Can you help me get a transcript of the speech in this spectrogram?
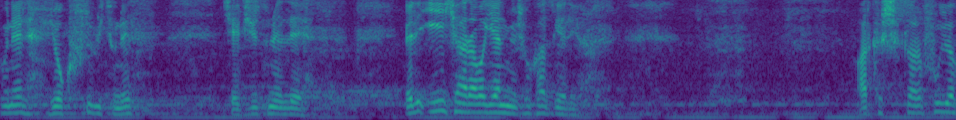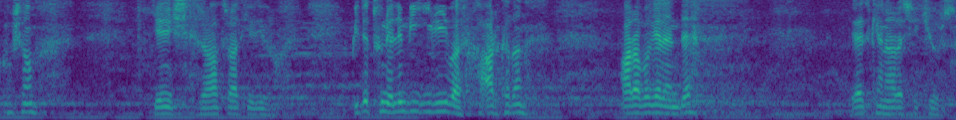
Tünel yokuşlu bir tünel. Çekici tünel değil. Böyle iyi ki araba gelmiyor. Çok az geliyor. Arka ışıkları full yakmışım. Geniş. Rahat rahat gidiyorum. Bir de tünelin bir iyiliği var. Arkadan araba gelende biraz kenara çekiyoruz.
